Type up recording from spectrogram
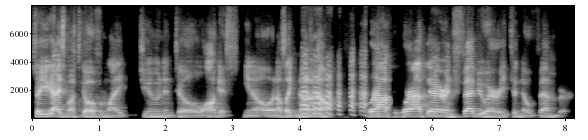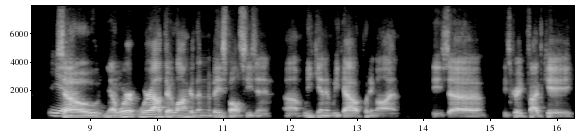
so you guys must go from like june until august you know? And i was like no no no. We're out we're out there in february to november. Yeah. so yeah we're we're out there longer than the baseball season um, week in and week out putting on these uh these great 5k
